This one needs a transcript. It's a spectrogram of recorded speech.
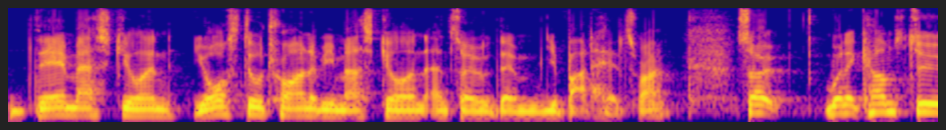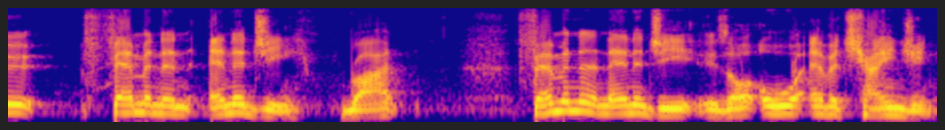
they're masculine, you're still trying to be masculine, and so then you butt heads, right? So when it comes to feminine energy, right? Feminine energy is all, all, ever changing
